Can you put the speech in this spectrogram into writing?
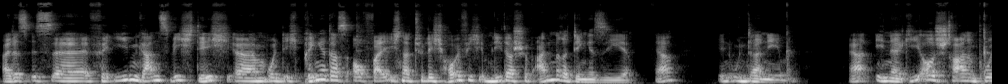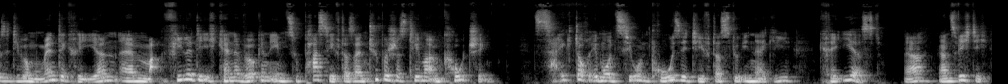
Weil das ist äh, für ihn ganz wichtig ähm, und ich bringe das auch, weil ich natürlich häufig im Leadership andere Dinge sehe, ja, in Unternehmen. Ja, Energie ausstrahlen und positive Momente kreieren. Ähm, viele, die ich kenne, wirken eben zu passiv. Das ist ein typisches Thema im Coaching zeig doch Emotionen positiv, dass du Energie kreierst. Ja, ganz wichtig.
